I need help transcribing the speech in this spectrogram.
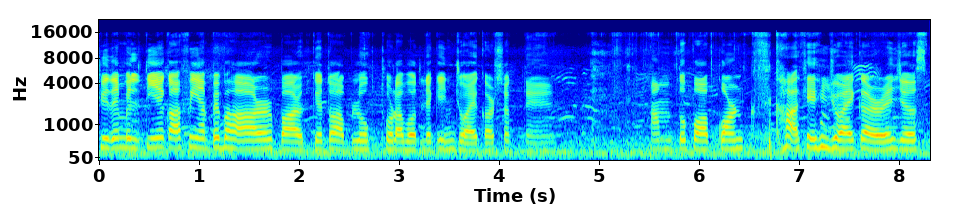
चीज़ें मिलती हैं काफ़ी यहाँ पे बाहर पार्क के तो आप लोग थोड़ा बहुत लेके इंजॉय कर सकते हैं। हम तो पॉपकॉर्न खा के इंजॉय कर रहे हैं जस्ट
